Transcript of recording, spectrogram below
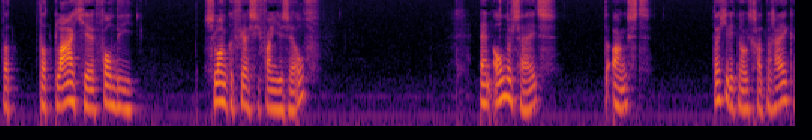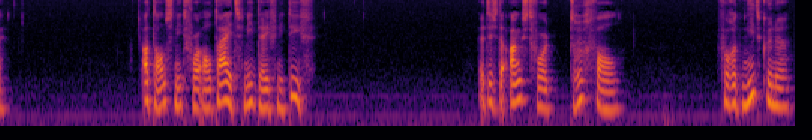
Dat, dat plaatje van die slanke versie van jezelf. En anderzijds de angst dat je dit nooit gaat bereiken. Althans, niet voor altijd, niet definitief. Het is de angst voor terugval, voor het niet kunnen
